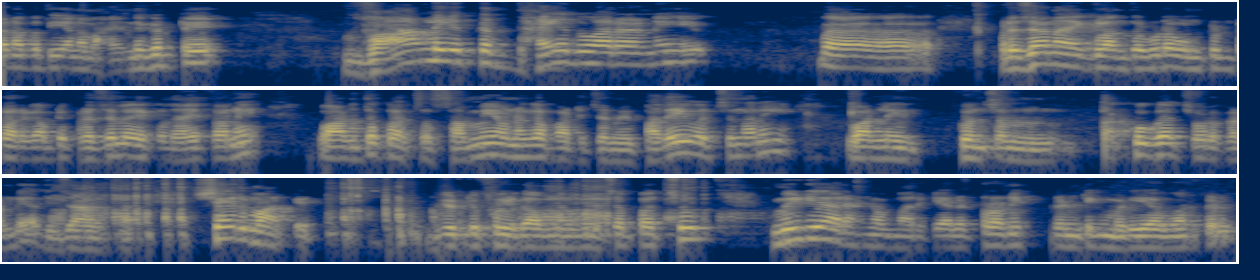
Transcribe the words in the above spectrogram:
గణపతి అనమ ఎందుకంటే వాళ్ళ యొక్క దయ ద్వారానే ప్రజానాయకులంతా కూడా ఉంటుంటారు కాబట్టి ప్రజల యొక్క దయతోనే వాళ్ళతో కొంచెం సంయమనంగా పాటించండి. మీ పదవి వచ్చిందని వాళ్ళని కొంచెం తక్కువగా చూడకండి. అది జాగ్రత్త. Share market. బ్యూటిఫుల్గా ఉందని మనం చెప్పొచ్చు. మీడియా రంగం వారికి electronic printing media market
